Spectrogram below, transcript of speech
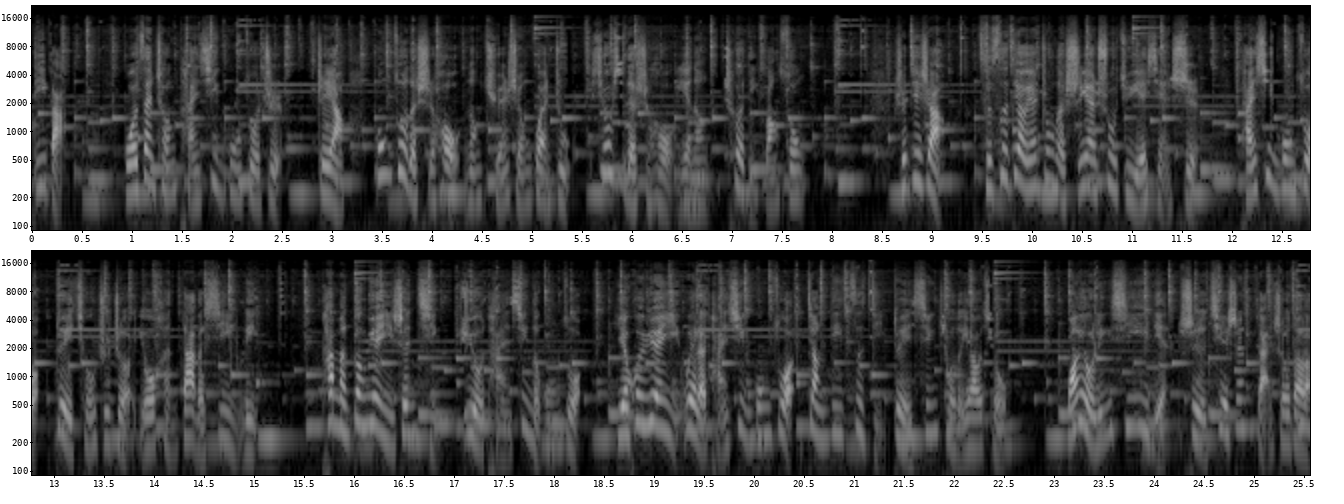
低吧？我赞成弹性工作制，这样工作的时候能全神贯注，休息的时候也能彻底放松。实际上，此次调研中的实验数据也显示，弹性工作对求职者有很大的吸引力。他们更愿意申请具有弹性的工作，也会愿意为了弹性工作降低自己对薪酬的要求。网友林夕一点是切身感受到了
